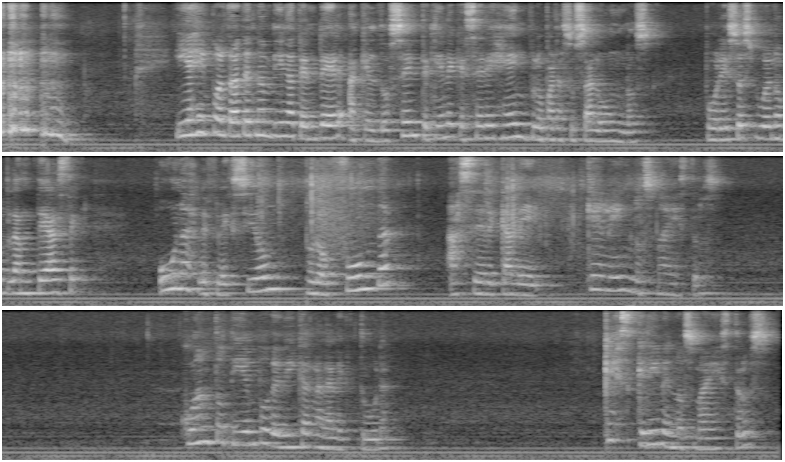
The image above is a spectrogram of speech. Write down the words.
y es importante también atender a que el docente tiene que ser ejemplo para sus alumnos. Por eso es bueno plantearse una reflexión profunda acerca de qué leen los maestros, cuánto tiempo dedican a la lectura, qué escriben los maestros,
